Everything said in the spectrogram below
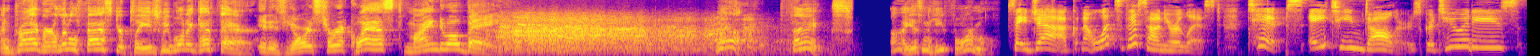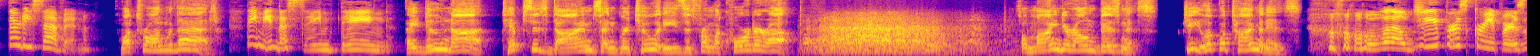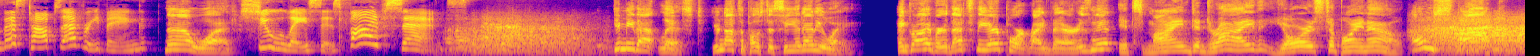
And driver, a little faster, please. We want to get there. It is yours to request, mine to obey. Well, thanks. Ah, isn't he formal? Say, Jack, now what's this on your list? Tips, $18. Gratuities, 37 What's wrong with that? They mean the same thing. They do not. Tips is dimes and gratuities is from a quarter up. So mind your own business. Gee, look what time it is. Oh, well, jeepers creepers, this tops everything. Now what? Shoelaces, five cents. Give me that list. You're not supposed to see it anyway. Hey, driver, that's the airport right there, isn't it? It's mine to drive, yours to point out. Oh, stop!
